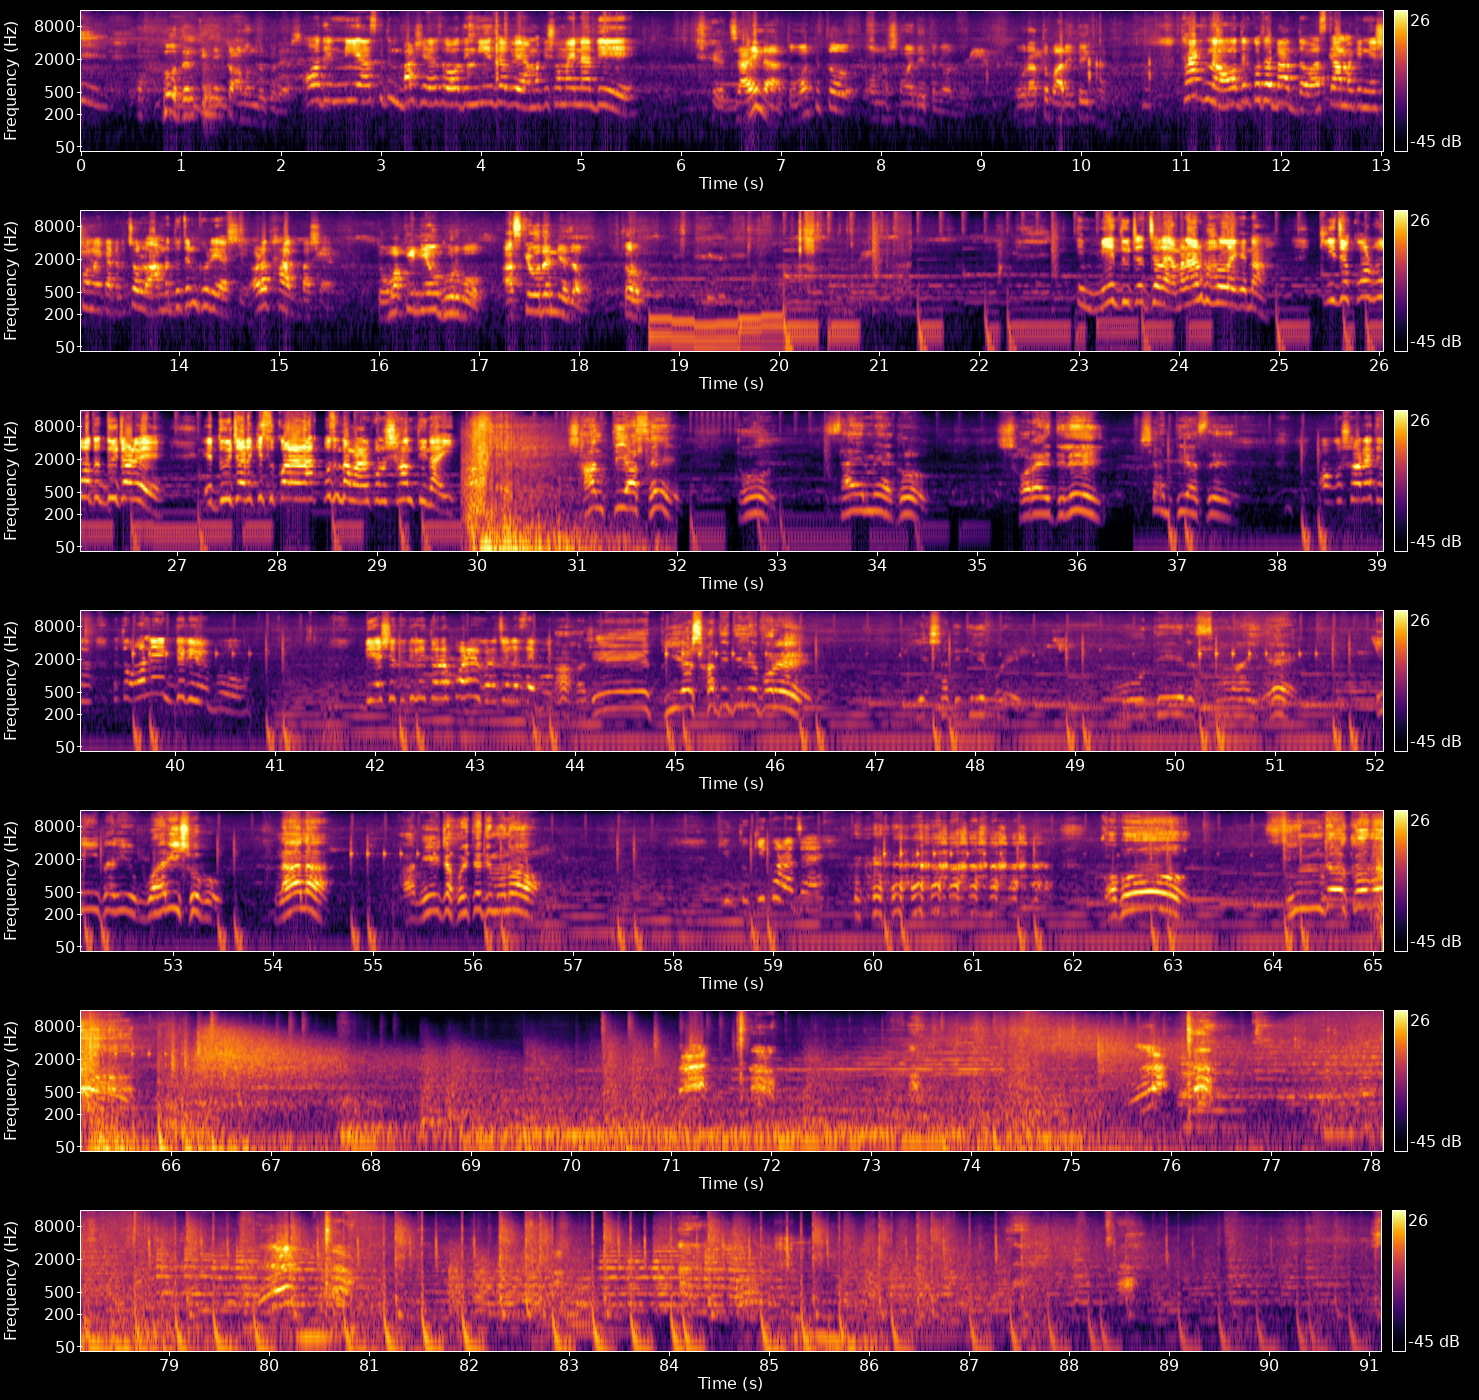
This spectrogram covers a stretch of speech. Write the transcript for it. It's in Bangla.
ওদেরকে নিয়ে একটু আনন্দ করে আসি। ওদের নিয়ে আজকে তুমি বাসায় আছো ওদের নিয়ে যাবে আমাকে সময় না দিয়ে। যাই না তোমাকে তো অন্য সময় দিতে পারব। ওরা তো বাড়িতেই থাকে। থাক না ওদের কথা বাদ দাও আজকে আমাকে নিয়ে সময় কাটাবে। চলো আমরা দুজন ঘুরে আসি ওরা থাক বাসায়। তোমাকে নিয়েও ঘুরবো। আজকে ওদের নিয়ে যাব। চলো। এই মেয়ে দুইটার জ্বালায় আমার আর ভালো লাগে না। কি যে করব ওদের দুইটারে? এই দুইটারে কিছু করার আগ পর্যন্ত আমার আর কোনো শান্তি নাই। শান্তি আছে? তোর সায়ের মেয়ে গো। সরাই দিলেই শান্তি আছে। ওকে সরাতে তো অনেক দেরি হইব। বিয়ের সাথে দিলে তোরা পরের ঘরে চলে যাব। আরে বিয়ে শাদি দিলে পরে? বিয়ে শাদি দিলে পরে? ওদের সাই হ্যাঁ এই বাড়ির ওয়ারিশ হব। না না আমি এটা হইতে দিব না। কিন্তু কি করা যায়? কবর জিন্দ কবর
